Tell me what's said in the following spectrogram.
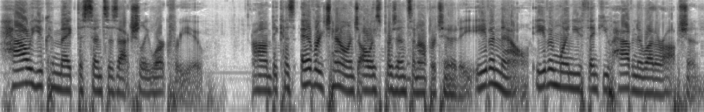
how you can make the senses actually work for you. Um, because every challenge always presents an opportunity. Even now, even when you think you have no other option,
